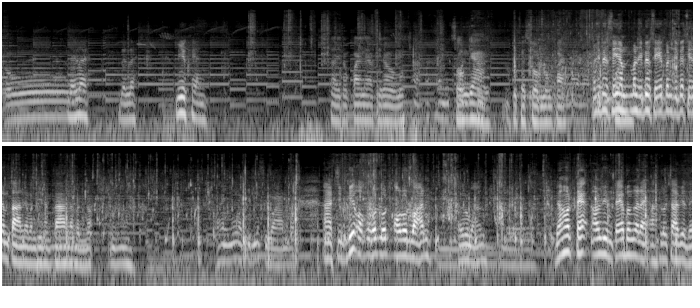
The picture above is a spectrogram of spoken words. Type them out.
โอ้เลยเลยเลยเลยมีอยู่แค่น ใส่ลงไปแล้วพี่น้องเนาะอะอันนี้สองอย่างที่ผสมลงไป มันจะเป็นสีน้ำมันจะเป็นสีมันจะเป็นสีน้ำตาลเลยมันสีน้ำตาลแล้วมันเนาะอืมให้งัวกินมันสิหวานบ่อะจิมีออกรสรสออกรสหวานออกรสหวานเดี๋ยวเขาแตะเอาลิ้นแตะเบิ่งก็ได้อะรสชาติเป็นไง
